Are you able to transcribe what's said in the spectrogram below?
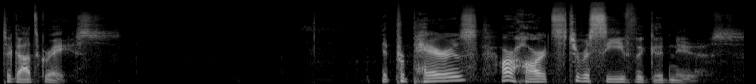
to God's grace. It prepares our hearts to receive the good news.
